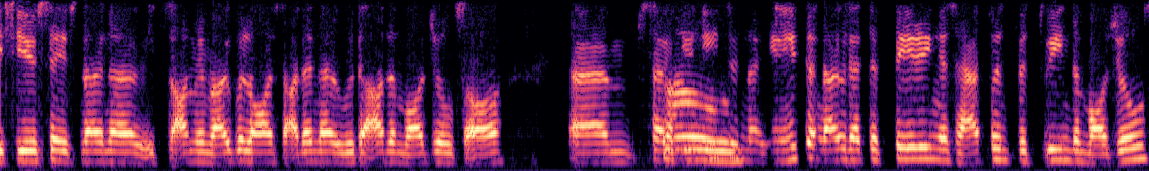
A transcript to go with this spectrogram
ECU says, no, no, it's I'm immobilized. I don't know who the other modules are. Um, so you Oh. need to know, you need to know that the pairing has happened between the modules.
